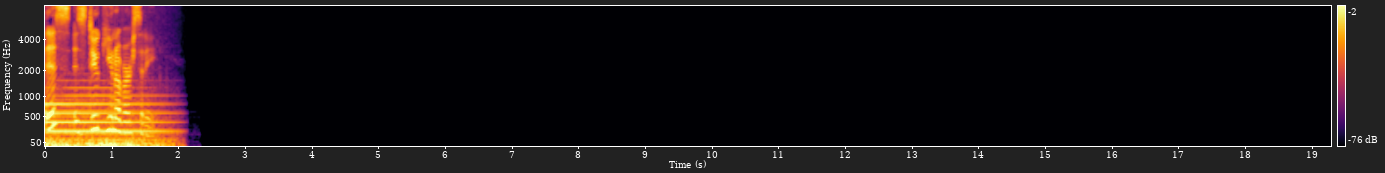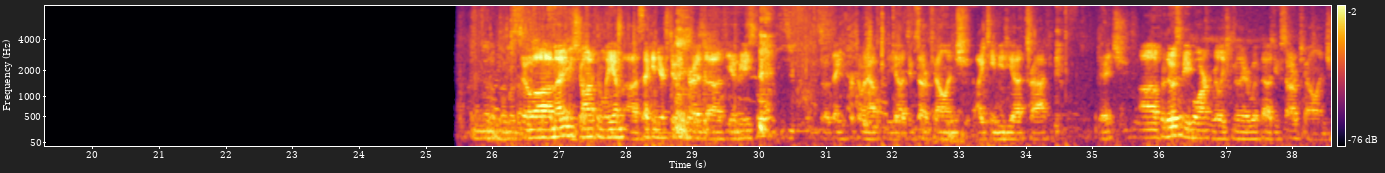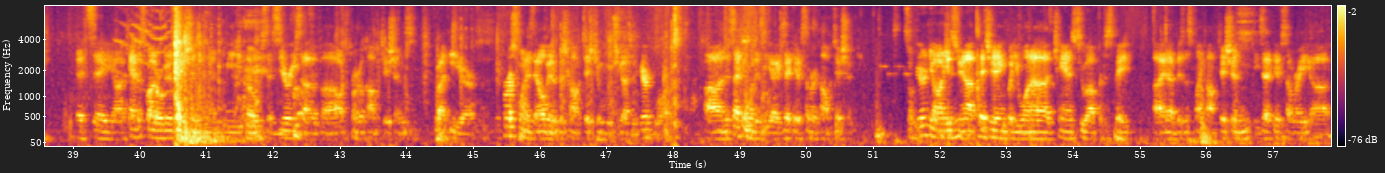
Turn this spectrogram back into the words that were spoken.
This is Duke University. My name is Jonathan Liam, a second year student here at uh, the MBA school. So thank you for coming out for the uh, Duke Startup Challenge IT Media track pitch. Uh, for those of you who aren't really familiar with uh, Duke Startup Challenge, it's a uh, campus-wide organization and we host a series of uh, entrepreneurial competitions throughout the year. The first one is the elevator pitch competition, which you guys are here for. Uh, and the second one is the executive summary competition. So if you're in the audience, you're not pitching, but you want a chance to participate uh, in a business plan competition, executive summary uh,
